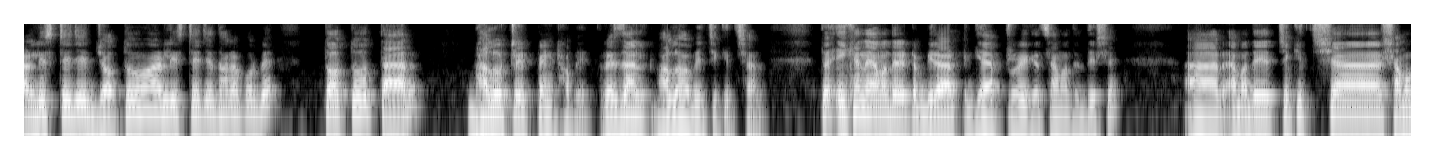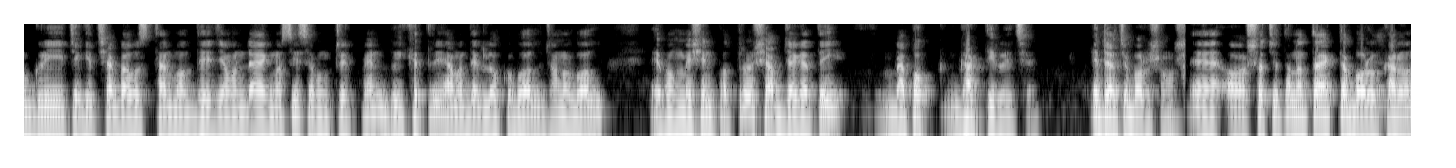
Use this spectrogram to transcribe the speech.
আর্লি স্টেজে যত আর্লি স্টেজে ধরা পড়বে, তত তার ভালো ট্রিটমেন্ট হবে রেজাল্ট ভালো হবে চিকিৎসার। তো এইখানে আমাদের একটা বিরাট গ্যাপ রয়ে গেছে আমাদের দেশে। আর আমাদের চিকিৎসা সামগ্রী চিকিৎসা ব্যবস্থার মধ্যে যেমন ডায়াগনোসিস এবং ট্রিটমেন্ট দুই ক্ষেত্রে আমাদের লোকবল জনবল এবং মেশিনপত্র সব জায়গাতেই ব্যাপক ঘাটতি রয়েছে। এটা হচ্ছে বড় সমস্যা। অসচেতনতা একটা বড় কারণ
